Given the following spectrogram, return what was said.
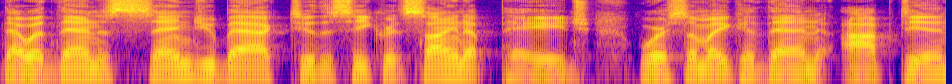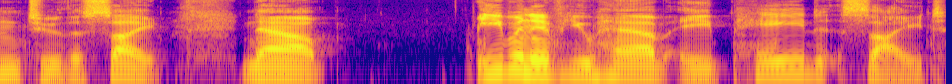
that would then send you back to the secret sign up page where somebody could then opt in to the site. Now, even if you have a paid site,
